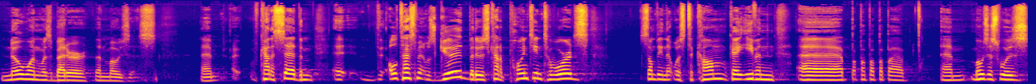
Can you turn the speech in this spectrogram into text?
no one was better than Moses. And we've kind of said the, uh, the, Old Testament was good, but it was kind of pointing towards something that was to come. Okay, even uh, um, Moses was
